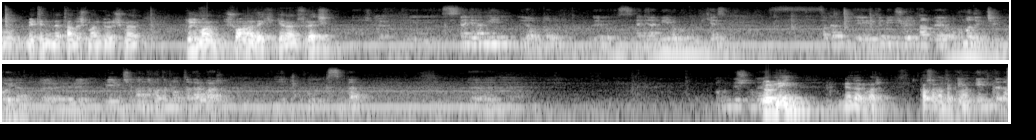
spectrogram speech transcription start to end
Bu metinle tanışman, görüşmen, duyman şu ana dek gelen süreç. E, Sizden gelen mail oldu. E, Sizden gelen mail okudum bir kez. Fakat e, tabii şöyle tam e, okumadığım için oyunu e, benim için anlamadığım noktalar var bu kısımda. E, onun dışında Örneğin neler var kafana takılan? E- Elita'dan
